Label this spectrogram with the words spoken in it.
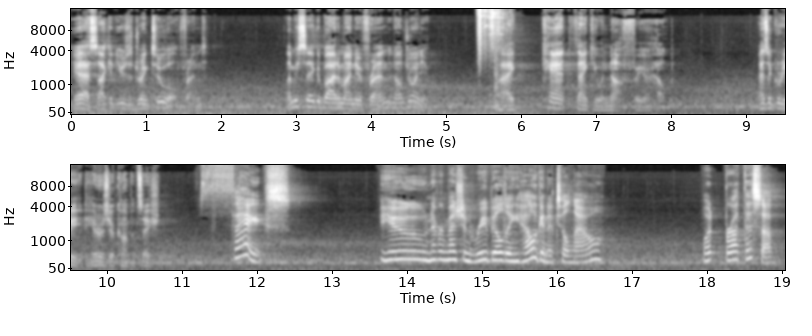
Yes, I could use a drink too, old friend. Let me say goodbye to my new friend, and I'll join you. I can't thank you enough for your help. As agreed, here is your compensation. Thanks. You never mentioned rebuilding Helgen until now. What brought this up?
